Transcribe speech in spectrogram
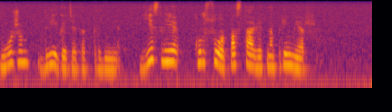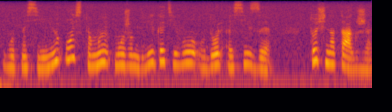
можем двигать этот предмет. Если курсор поставить, например, вот на синюю ось, то мы можем двигать его вдоль оси Z. Точно так же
